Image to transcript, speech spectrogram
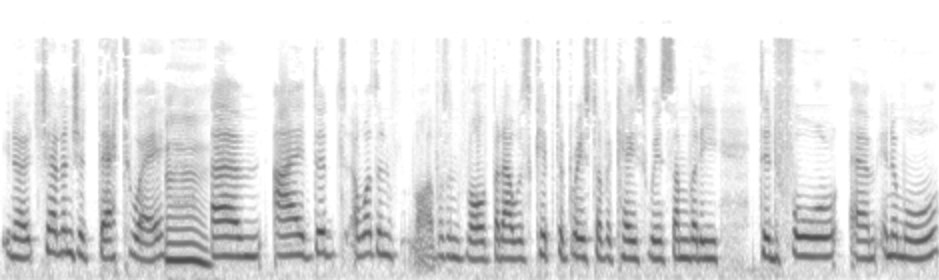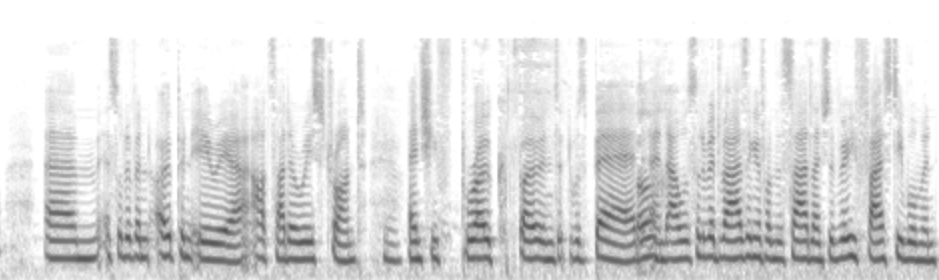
you know, challenge it that way. Um, I did, I wasn't, well, I wasn't involved, but I was kept abreast of a case where somebody did fall um, in a mall um, a sort of an open area outside a restaurant, and she f- broke bones. It was bad, and I was sort of advising her from the sideline. She's a very feisty woman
